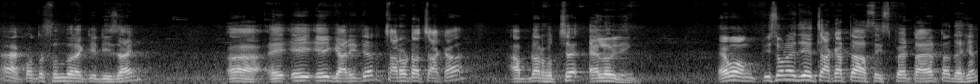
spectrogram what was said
হ্যাঁ কত সুন্দর একটি ডিজাইন। হ্যাঁ, এই- এই গাড়িটার চারোটা চাকা আপনার হচ্ছে অ্যালয় এবং পিছনে যে চাকাটা আছে স্পেয়ার টায়ারটা দেখেন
